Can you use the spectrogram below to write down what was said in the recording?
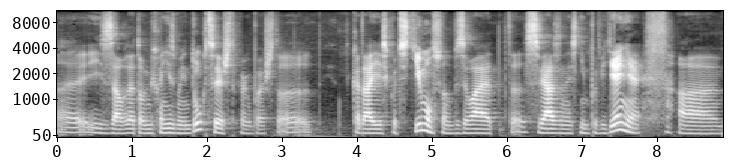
э, из-за вот этого механизма индукции, что как бы, что когда есть какой-то стимул, что он вызывает э, связанное с ним поведение, а,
